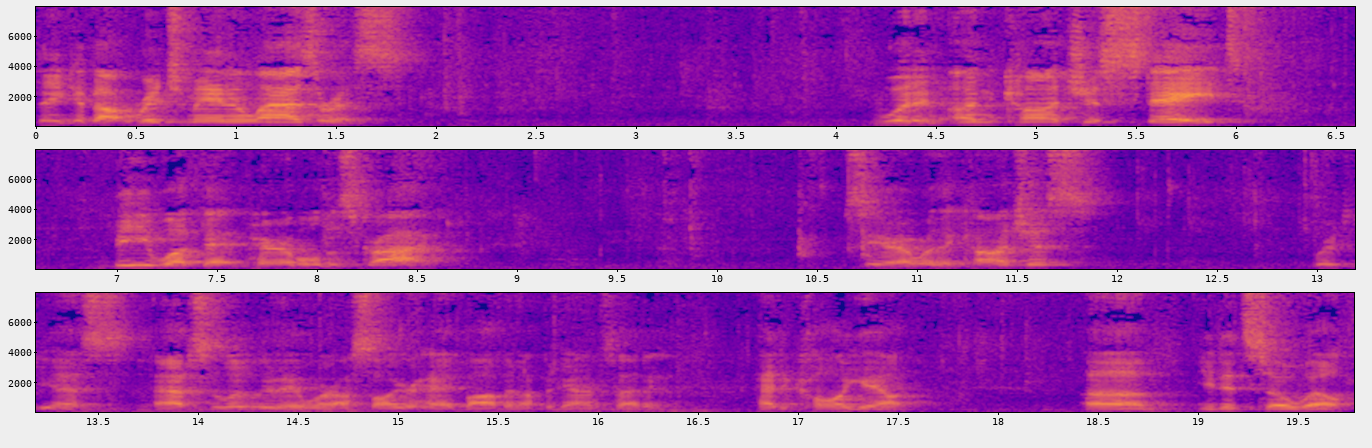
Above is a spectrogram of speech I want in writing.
Think about rich man and Lazarus. Would an unconscious state be what that parable described? Sierra, were they conscious? Yes, absolutely they were. I saw your head bobbing up and down, so I had to, had to call you out. Um, you did so well.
